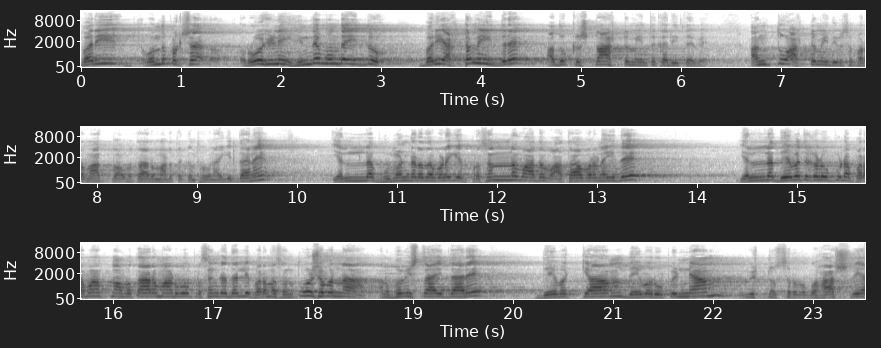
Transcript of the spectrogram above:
ಬರೀ ಒಂದು ಪಕ್ಷ ರೋಹಿಣಿ ಹಿಂದೆ ಮುಂದೆ ಇದ್ದು ಬರೀ ಅಷ್ಟಮಿ ಇದ್ದರೆ ಅದು ಕೃಷ್ಣಾಷ್ಟಮಿ ಅಂತ ಕರೀತೇವೆ. ಅಂತೂ ಅಷ್ಟಮಿ ದಿವಸ ಪರಮಾತ್ಮ ಅವತಾರ ಮಾಡತಕ್ಕಂಥವನಾಗಿದ್ದಾನೆ. ಎಲ್ಲ ಭೂಮಂಡಲದ ಒಳಗೆ ಪ್ರಸನ್ನವಾದ ವಾತಾವರಣ ಇದೆ. ಎಲ್ಲ ದೇವತೆಗಳು ಕೂಡ ಪರಮಾತ್ಮ ಅವತಾರ ಮಾಡುವ ಪ್ರಸಂಗದಲ್ಲಿ ಪರಮ ಸಂತೋಷವನ್ನು ಅನುಭವಿಸ್ತಾ ಇದ್ದಾರೆ. ದೇವಕ್ಯಾಂ ದೇವರೂಪಿಣ್ಯಾಂ ವಿಷ್ಣು ಸರ್ವಗುಹಾಶ್ರಯ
